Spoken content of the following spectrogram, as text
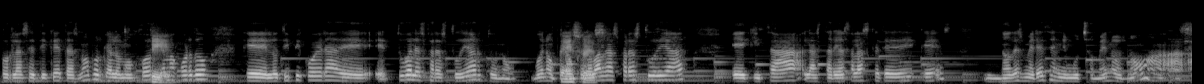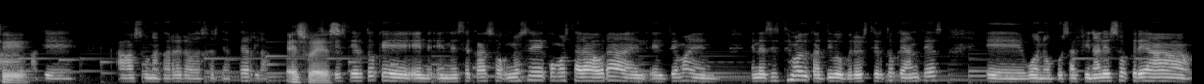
por las etiquetas, ¿no? Porque a lo mejor yo me acuerdo que lo típico era de eh, tú vales para estudiar, tú no. Bueno, pero aunque no valgas para estudiar, eh, quizá las tareas a las que te dediques no desmerecen ni mucho menos, ¿no? A, que hagas una carrera o dejes de hacerla. Eso es. es cierto que en, ese caso, no sé cómo estará ahora el, tema en, el sistema educativo, pero es cierto que antes, eh, bueno, pues al final eso crea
